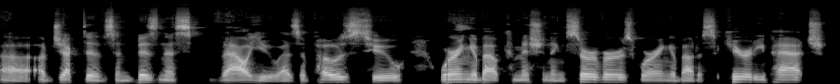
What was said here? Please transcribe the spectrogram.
uh, objectives and business value as opposed to worrying about commissioning servers, worrying about a security patch.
